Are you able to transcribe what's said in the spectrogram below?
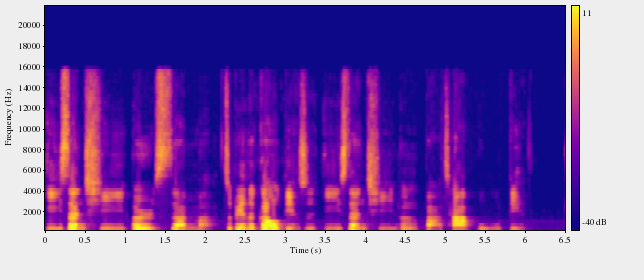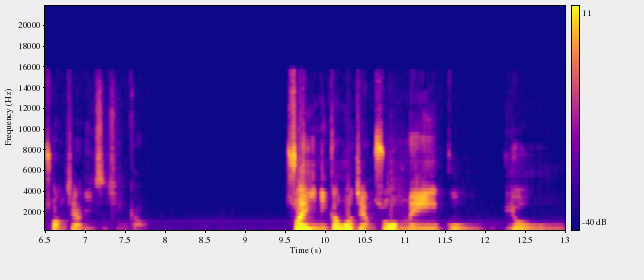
一三七二三嘛，这边的高点是一三七二八，差五点，创下历史新高。所以你跟我讲说美股有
